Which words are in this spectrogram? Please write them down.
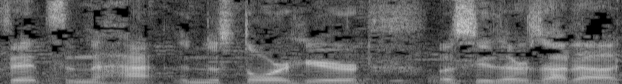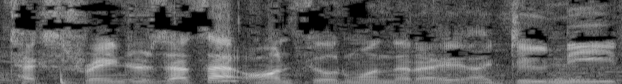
fits in the hat in the store here. Let's see, there's that uh, Texas Rangers. That's that on-field one that I, I, do need.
